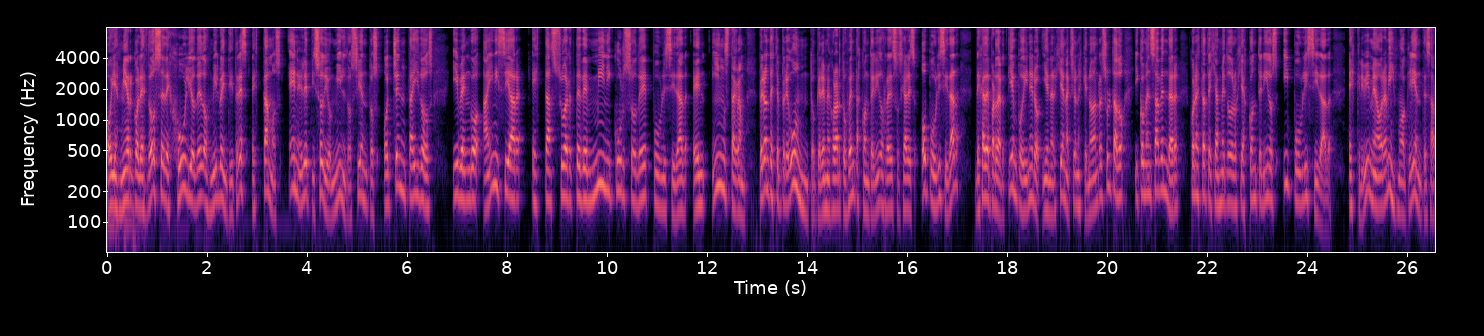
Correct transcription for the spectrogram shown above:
Hoy es miércoles 12 de julio de 2023, estamos en el episodio 1282 y vengo a iniciar esta suerte de mini curso de publicidad en Instagram. Pero antes te pregunto, ¿querés mejorar tus ventas, contenidos, redes sociales o publicidad? Deja de perder tiempo, dinero y energía en acciones que no dan resultado y comienza a vender con estrategias, metodologías, contenidos y publicidad. Escribime ahora mismo a clientes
